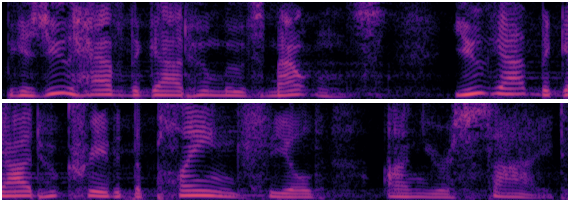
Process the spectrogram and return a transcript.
because you have the God who moves mountains. You got the God who created the playing field on your side.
